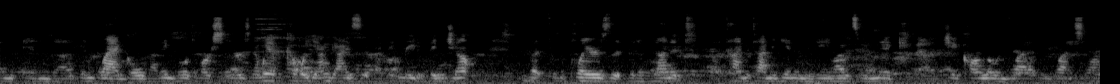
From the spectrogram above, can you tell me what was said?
and, and uh, than Vlad Gold. I think both of our centers. And then we have a couple young guys that I think made a big jump. But for the players that, that have done it uh, time and time again in the game, I would say Nick, uh, Giancarlo, and Vlad and Vladislav.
